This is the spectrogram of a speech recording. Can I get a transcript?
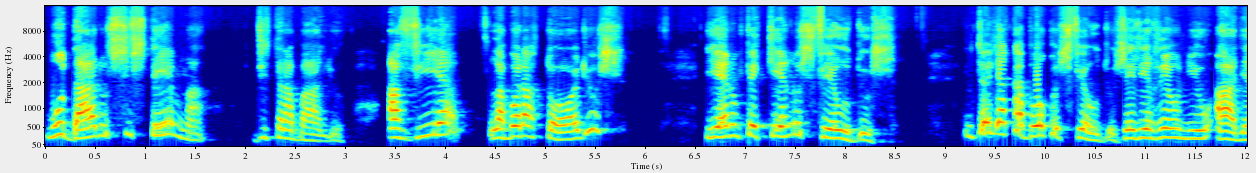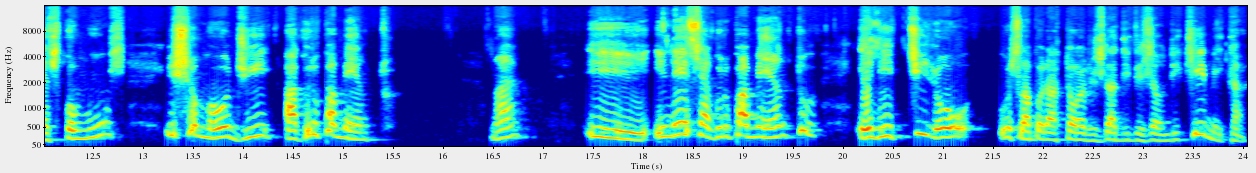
mudar o sistema de trabalho. Havia laboratórios e eram pequenos feudos. Então, ele acabou com os feudos, ele reuniu áreas comuns e chamou de agrupamento. Né? E, e nesse agrupamento, ele tirou os laboratórios da divisão de química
